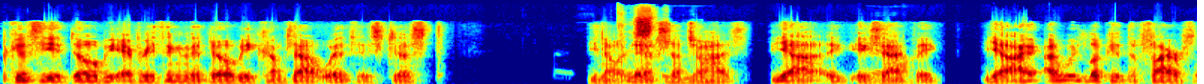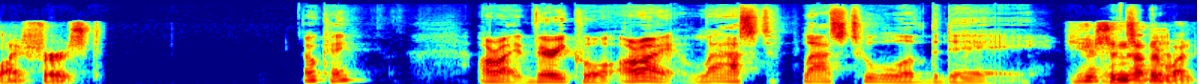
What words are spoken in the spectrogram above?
because the Adobe everything the Adobe comes out with is just you know Pristine. they have such a high yeah exactly yeah, I, I would look at the Firefly first. Okay, all right, very cool. All right, last last tool of the day. Here's another one.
